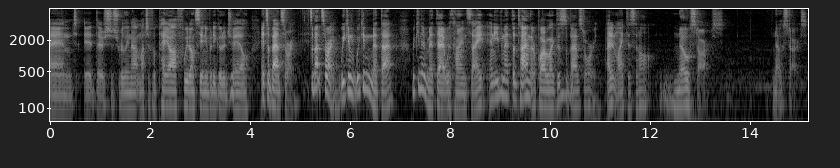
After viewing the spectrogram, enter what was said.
and it, there's just really not much of a payoff. We don't see anybody go to jail. It's a bad story. It's a bad story. We can we can admit that. We can admit that with hindsight. And even at the time, they're probably like, "This is a bad story. I didn't like this at all." No stars. No stars.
